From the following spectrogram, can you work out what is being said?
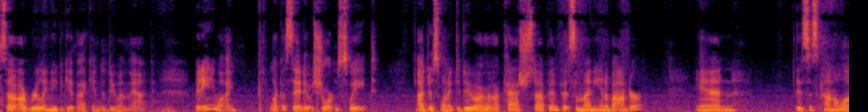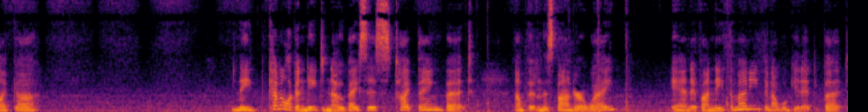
So I really need to get back into doing that. But anyway, like I said, it was short and sweet. I just wanted to do a, a cash stuffing, put some money in a binder. And this is kind of like a need, kind of like a need to know basis type thing, but I'm putting this binder away. And if I need the money, then I will get it, but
